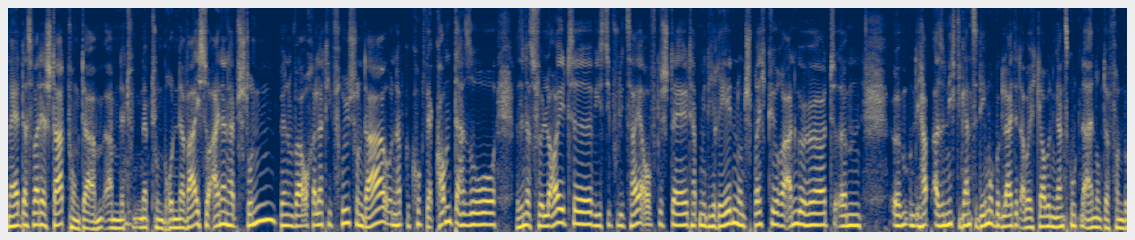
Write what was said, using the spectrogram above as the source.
Naja, das war der Startpunkt da am, am Neptunbrunnen. Da war ich so eineinhalb Stunden, bin, war auch relativ früh schon da und habe geguckt, wer kommt da so, was sind das für Leute, wie ist die Polizei aufgestellt, habe mir die Reden und Sprechchöre angehört ähm, ähm, und ich habe also nicht die ganze Demo begleitet, aber ich glaube einen ganz guten Eindruck davon bekommen,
